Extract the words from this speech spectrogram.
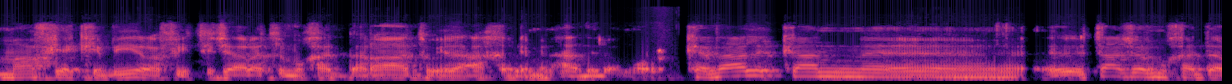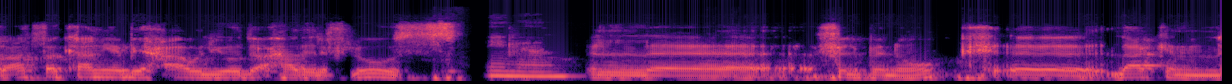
مافيا كبيرة في تجارة المخدرات وإلى آخره من هذه الأمور، كذلك كان آه، تاجر مخدرات فكان يبي يحاول يودع هذه الفلوس نعم. في البنوك آه، لكن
